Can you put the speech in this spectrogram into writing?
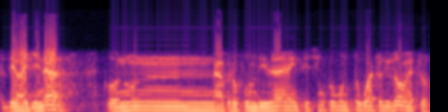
de Vallenar, con una profundidad de 25.4 kilómetros.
